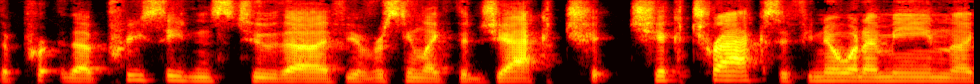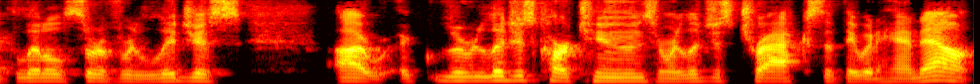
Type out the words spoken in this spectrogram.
the, pr- the precedence to the if you've ever seen like the jack Ch- chick tracks if you know what i mean? Like little sort of religious uh, religious cartoons and religious tracts that they would hand out,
